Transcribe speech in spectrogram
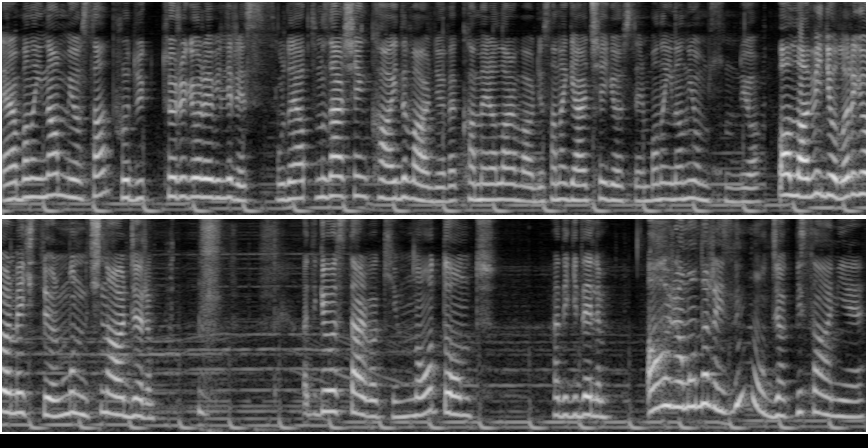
Eğer bana inanmıyorsan prodüktörü görebiliriz. Burada yaptığımız her şeyin kaydı var diyor ve kameralar var diyor. Sana gerçeği gösterin. Bana inanıyor musun diyor. Vallahi videoları görmek istiyorum. Bunun için harcarım. Hadi göster bakayım. No don't. Hadi gidelim. Aa Ramona rezil mi olacak? Bir saniye.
